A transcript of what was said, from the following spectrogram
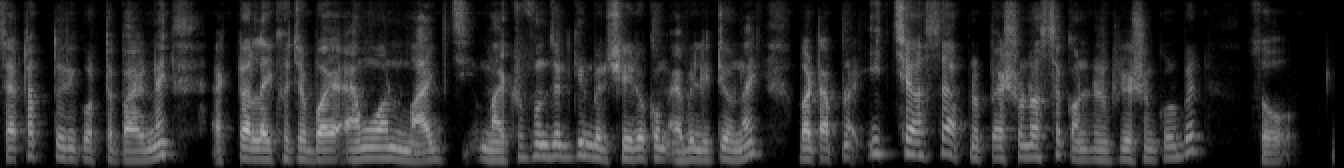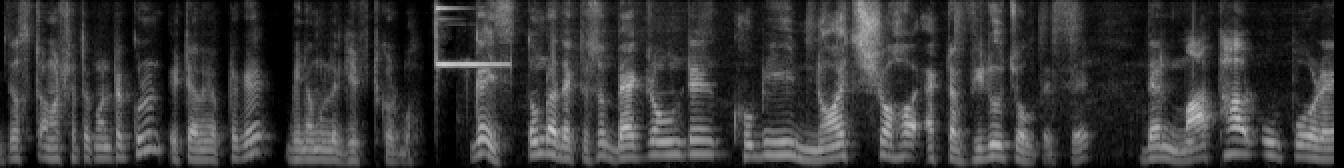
সেট তৈরি করতে পারেন নাই। একটা লাইক হচ্ছে Boya M one mic microphone যেন কিনবেন সেই রকম অ্যাবিলিটিও নাই। বাট আপনার ইচ্ছা আছে, আপনার প্যাশন আছে কন্টেন্ট ক্রিয়েশন করবেন। সো জাস্ট আমার সাথে কন্ট্যাক্ট করুন, এটা আমি আপনাকে বিনামূল্যে গিফট করব। গাইজ তোমরা দেখতেছো ব্যাকগ্রাউন্ডে খুবই নয়েজ সহ একটা ভিডিও চলতেছে। দেন মাথার উপরে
